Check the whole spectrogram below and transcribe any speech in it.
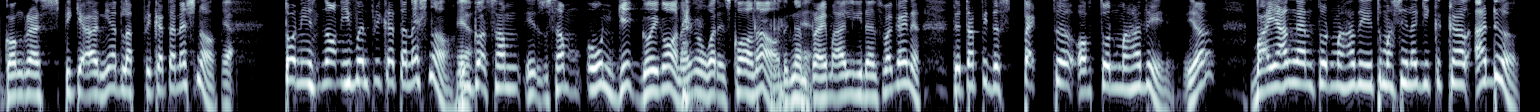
Kongres PKR ni adalah Perikatan Nasional. Ya. Tun is not even Perikatan Nasional. He's Yeah. got some some own gig going on. I don't know what it's called now dengan Yeah. Ibrahim Ali dan sebagainya. Tetapi the spectre of Tun Mahathir, ya, bayangan Tun Mahathir itu masih lagi kekal ada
